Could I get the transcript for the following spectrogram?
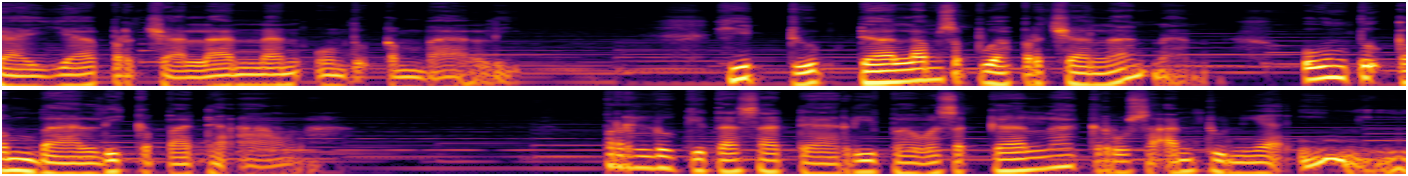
gaya perjalanan untuk kembali. Hidup dalam sebuah perjalanan untuk kembali kepada Allah perlu kita sadari bahwa segala kerusakan dunia ini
